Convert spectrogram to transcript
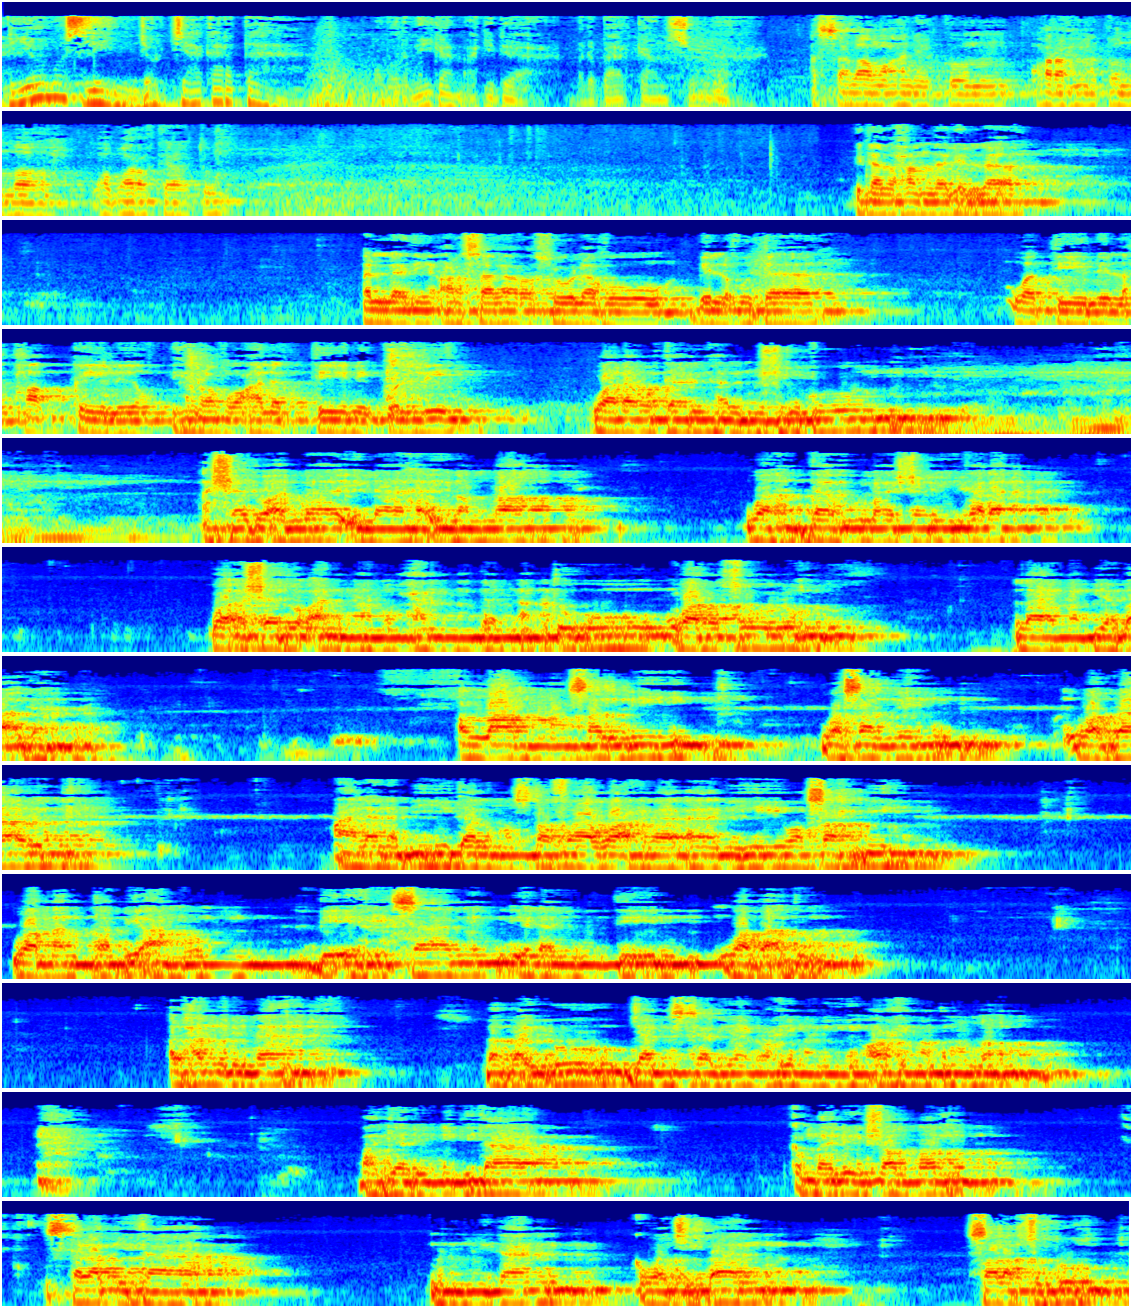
Radio Muslim Yogyakarta. Memurnikan akidah Mendebarkan sunnah. Assalamualaikum warahmatullahi wabarakatuh. Innalhamdulillah. Alladhi arsala rasulahu bilhuda Wa dinil haqqi liyuhirahu ala dini kulli. Walau karihal musyrikun أشهد أن لا إله إلا الله وحده لا شريك له وأشهد أن محمدا عبده ورسوله. لا نبي بعده. اللهم صل وسلم وبارك على نبيك المصطفى وعلى آله وصحبه ومن تبعهم بإحسان إلى الدين وبعد Alhamdulillah Bapak Ibu jamaah sekalian rahimani rahimakumullah Pagi hari ini kita kembali insyaallah setelah kita menunaikan kewajiban salat subuh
